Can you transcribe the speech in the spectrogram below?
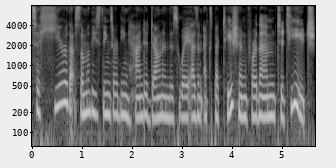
to hear that some of these things are being handed down in this way as an expectation for them to teach,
